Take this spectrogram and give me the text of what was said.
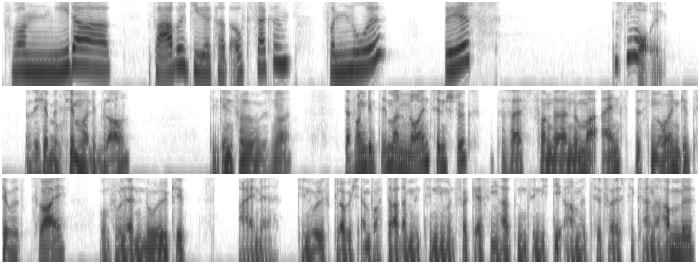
von jeder Farbe, die wir gerade aufsackeln, von 0 bis bis 9. Also ich habe jetzt hier mal die blauen. Die gehen von 0 bis 9. Davon gibt es immer 19 Stück. Das heißt, von der Nummer 1 bis 9 gibt es jeweils zwei. Und von der 0 gibt es eine. Die 0 ist, glaube ich, einfach da, damit sie niemand vergessen hat und sie nicht die arme Ziffer ist, die keiner haben will.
